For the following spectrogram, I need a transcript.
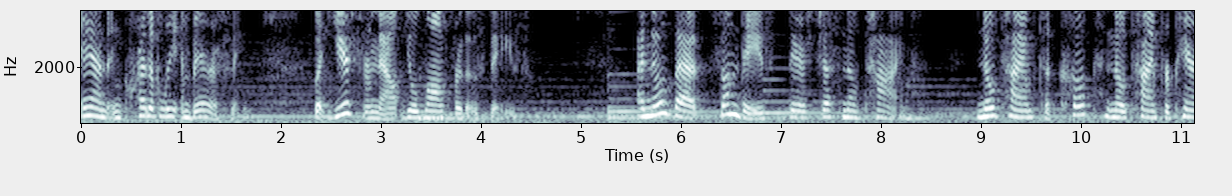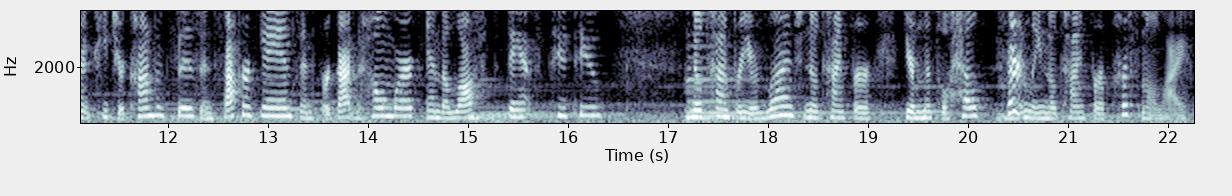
and incredibly embarrassing. But years from now, you'll long for those days. I know that some days there's just no time. No time to cook, no time for parent teacher conferences and soccer games and forgotten homework and the lost dance tutu. No time for your lunch, no time for your mental health, certainly no time for a personal life.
